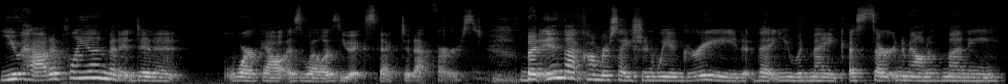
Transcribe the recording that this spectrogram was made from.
you had a plan, but it didn't work out as well as you expected at first. Mm. But in that conversation, we agreed that you would make a certain amount of money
